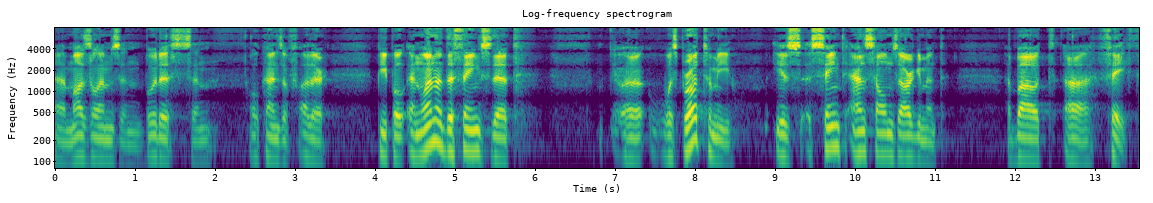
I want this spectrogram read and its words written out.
uh, Muslims and Buddhists and all kinds of other people. And one of the things that uh, was brought to me is Saint Anselm's argument about uh, faith.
